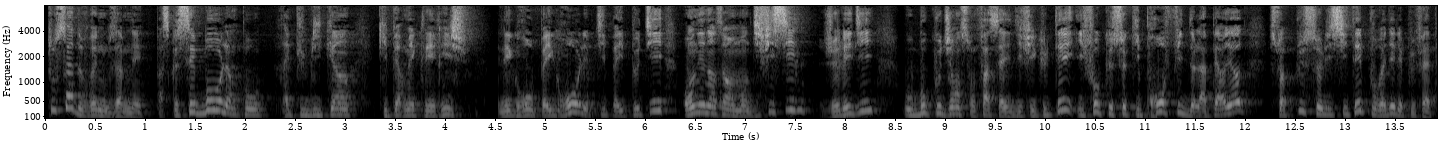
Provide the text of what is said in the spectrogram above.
tout ça devrait nous amener, parce que c'est beau l'impôt républicain qui permet que les riches les gros payent gros, les petits payent petits. On est dans un moment difficile, je l'ai dit, où beaucoup de gens sont face à des difficultés. Il faut que ceux qui profitent de la période soient plus sollicités pour aider les plus faibles.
